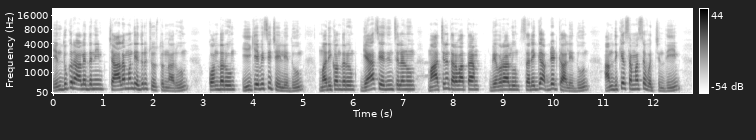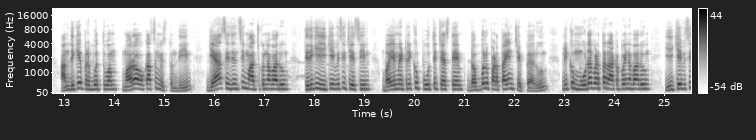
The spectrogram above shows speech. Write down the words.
ఎందుకు రాలేదని చాలామంది ఎదురు చూస్తున్నారు. కొందరు ఈకేబీసీ చేయలేదు. మరికొందరు గ్యాస్ ఏజెన్సీలను మార్చిన తర్వాత వివరాలు సరిగ్గా అప్డేట్ కాలేదు. అందుకే సమస్య వచ్చింది. అందుకే ప్రభుత్వం మరో అవకాశం ఇస్తుంది. గ్యాస్ ఏజెన్సీ మార్చుకున్న వారు తిరిగి ఈకేవీసీ చేసి బయోమెట్రిక్ పూర్తి చేస్తే డబ్బులు పడతాయని చెప్పారు. మీకు మూడో విడత రాకపోయిన వారు ఈకేవీసీ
